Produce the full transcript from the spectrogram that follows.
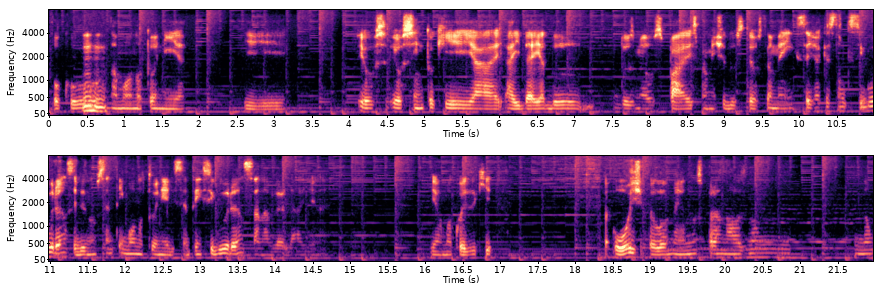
Um pouco Uhum. na monotonia. E eu, eu sinto que a, a ideia do, dos meus pais, provavelmente dos teus também, seja a questão de segurança. Eles não sentem monotonia, eles sentem segurança, na verdade, né? E é uma coisa que hoje, pelo menos, para nós não, não,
